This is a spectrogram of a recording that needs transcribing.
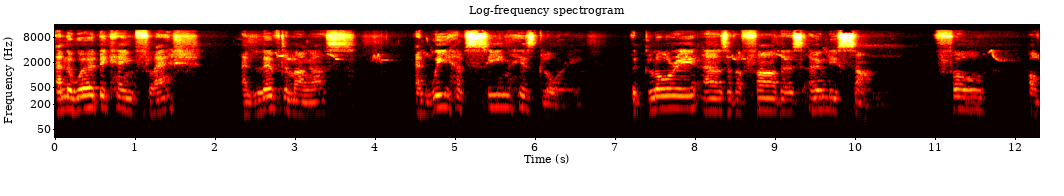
And the Word became flesh and lived among us, and we have seen his glory, the glory as of a Father's only Son, full of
